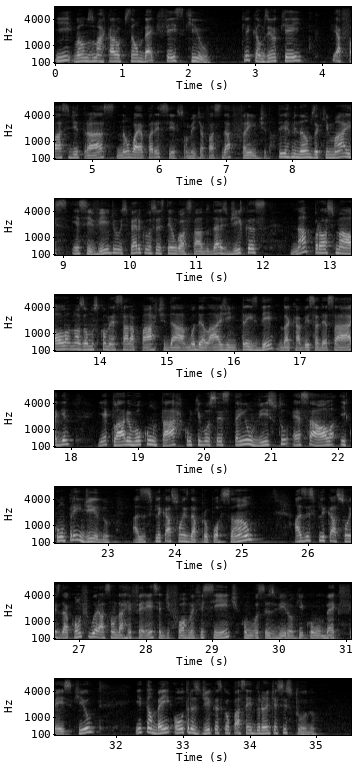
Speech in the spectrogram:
e vamos marcar a opção Backface Kill. Clicamos em OK e a face de trás não vai aparecer, somente a face da frente. Terminamos aqui mais esse vídeo, espero que vocês tenham gostado das dicas. Na próxima aula nós vamos começar a parte da modelagem 3D da cabeça dessa águia e é claro eu vou contar com que vocês tenham visto essa aula e compreendido as explicações da proporção, as explicações da configuração da referência de forma eficiente, como vocês viram aqui com o Backface Kill, e também outras dicas que eu passei durante esse estudo.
